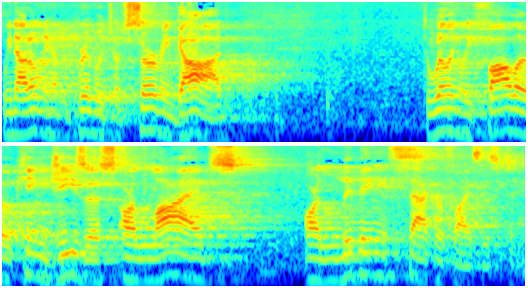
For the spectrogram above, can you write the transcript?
we not only have the privilege of serving God, to willingly follow King Jesus, our lives are living sacrifices to Him.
